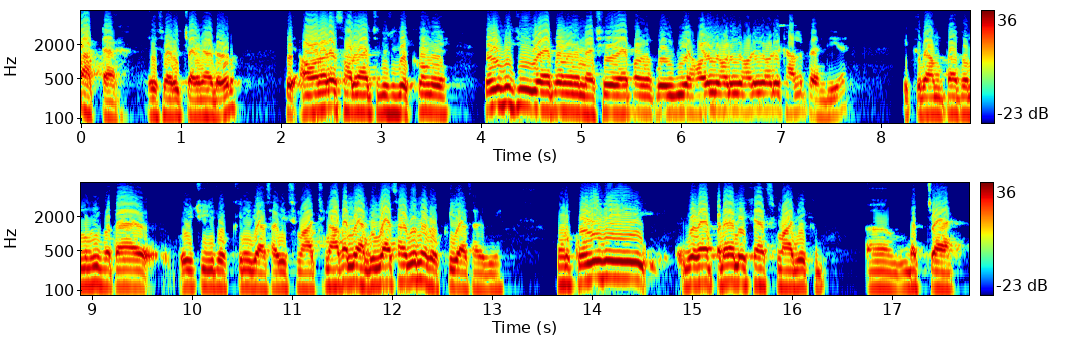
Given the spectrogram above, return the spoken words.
ਘੱਟ ਹੈ ਇਸ ਵਾਰੀ ਚਾਈਨਾ ਡੋਰ ਤੇ ਆਉਣ ਵਾਲੇ ਸਾਲਾਂ 'ਚ ਤੁਸੀਂ ਦੇਖੋਗੇ ਕੋਈ ਵੀ ਚੀਜ਼ ਹੈ ਭਾਵੇਂ ਨਸ਼ੇ ਹੈ ਭਾਵੇਂ ਕੋਈ ਵੀ ਹੈ, ਹੌਲੀ ਹੌਲੀ ਹੌਲੀ ਹੌਲੀ ਠੱਲ ਪੈਂਦੀ ਹੈ। ਇੱਕਦਮ ਤਾਂ ਤੁਹਾਨੂੰ ਵੀ ਪਤਾ ਹੈ ਕੋਈ ਚੀਜ਼ ਰੋਕੀ ਨਹੀਂ ਜਾ ਸਕਦੀ ਸਮਾਜ 'ਚ ਨਾ ਤਾਂ ਲਿਆਂਦੀ ਜਾ ਸਕਦੀ ਨਾ ਰੋਕੀ ਜਾ ਸਕਦੀ ਹੈ। ਹੁਣ ਕੋਈ ਵੀ ਜਿਹੜਾ ਪੜ੍ਹਿਆ ਲਿਖਿਆ ਸਮਾਜਿਕ ਅਮ, ਬੱਚਾ ਹੈ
